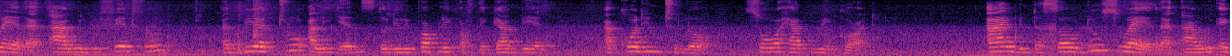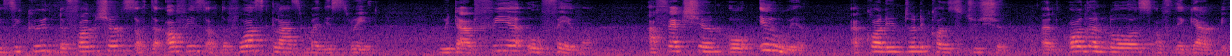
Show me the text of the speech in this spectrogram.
swear that I will be faithful and bear true allegiance to the Republic of the Gambia according to law. So help me God. I, Binta Sow, do swear that I will execute the functions of the office of the first class magistrate without fear or favor, affection or ill will, according to the Constitution and other laws of the Gambia.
